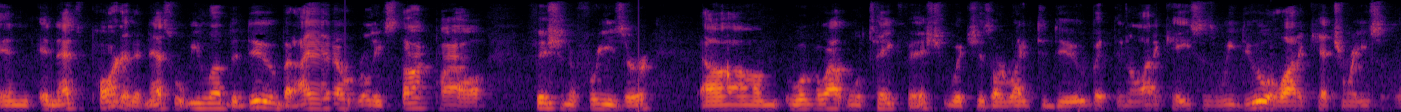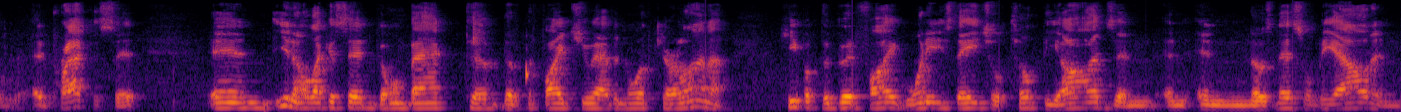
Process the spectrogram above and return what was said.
and, and that's part of it, and that's what we love to do. But I don't really stockpile fish in the freezer. Um, we'll go out and we'll take fish, which is our right to do. But in a lot of cases, we do a lot of catch and release and practice it. And you know, like I said, going back to the, the fights you have in North Carolina, keep up the good fight. One of these days, you'll tilt the odds, and and and those nets will be out. And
